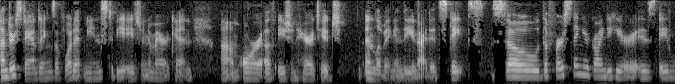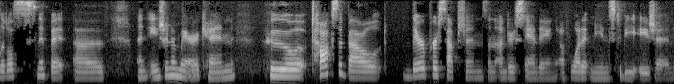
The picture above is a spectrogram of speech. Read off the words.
understandings of what it means to be Asian American um, or of Asian heritage and living in the United States. So, the first thing you're going to hear is a little snippet of an Asian American who talks about their perceptions and understanding of what it means to be Asian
